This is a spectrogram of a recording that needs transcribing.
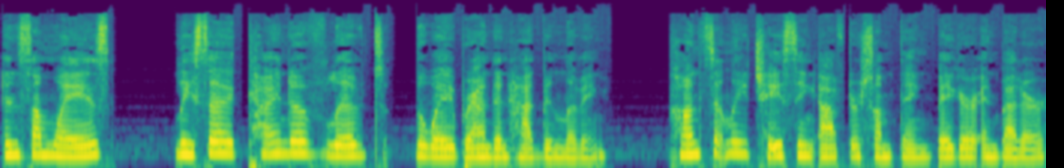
in some ways, Lisa kind of lived the way Brandon had been living, constantly chasing after something bigger and better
